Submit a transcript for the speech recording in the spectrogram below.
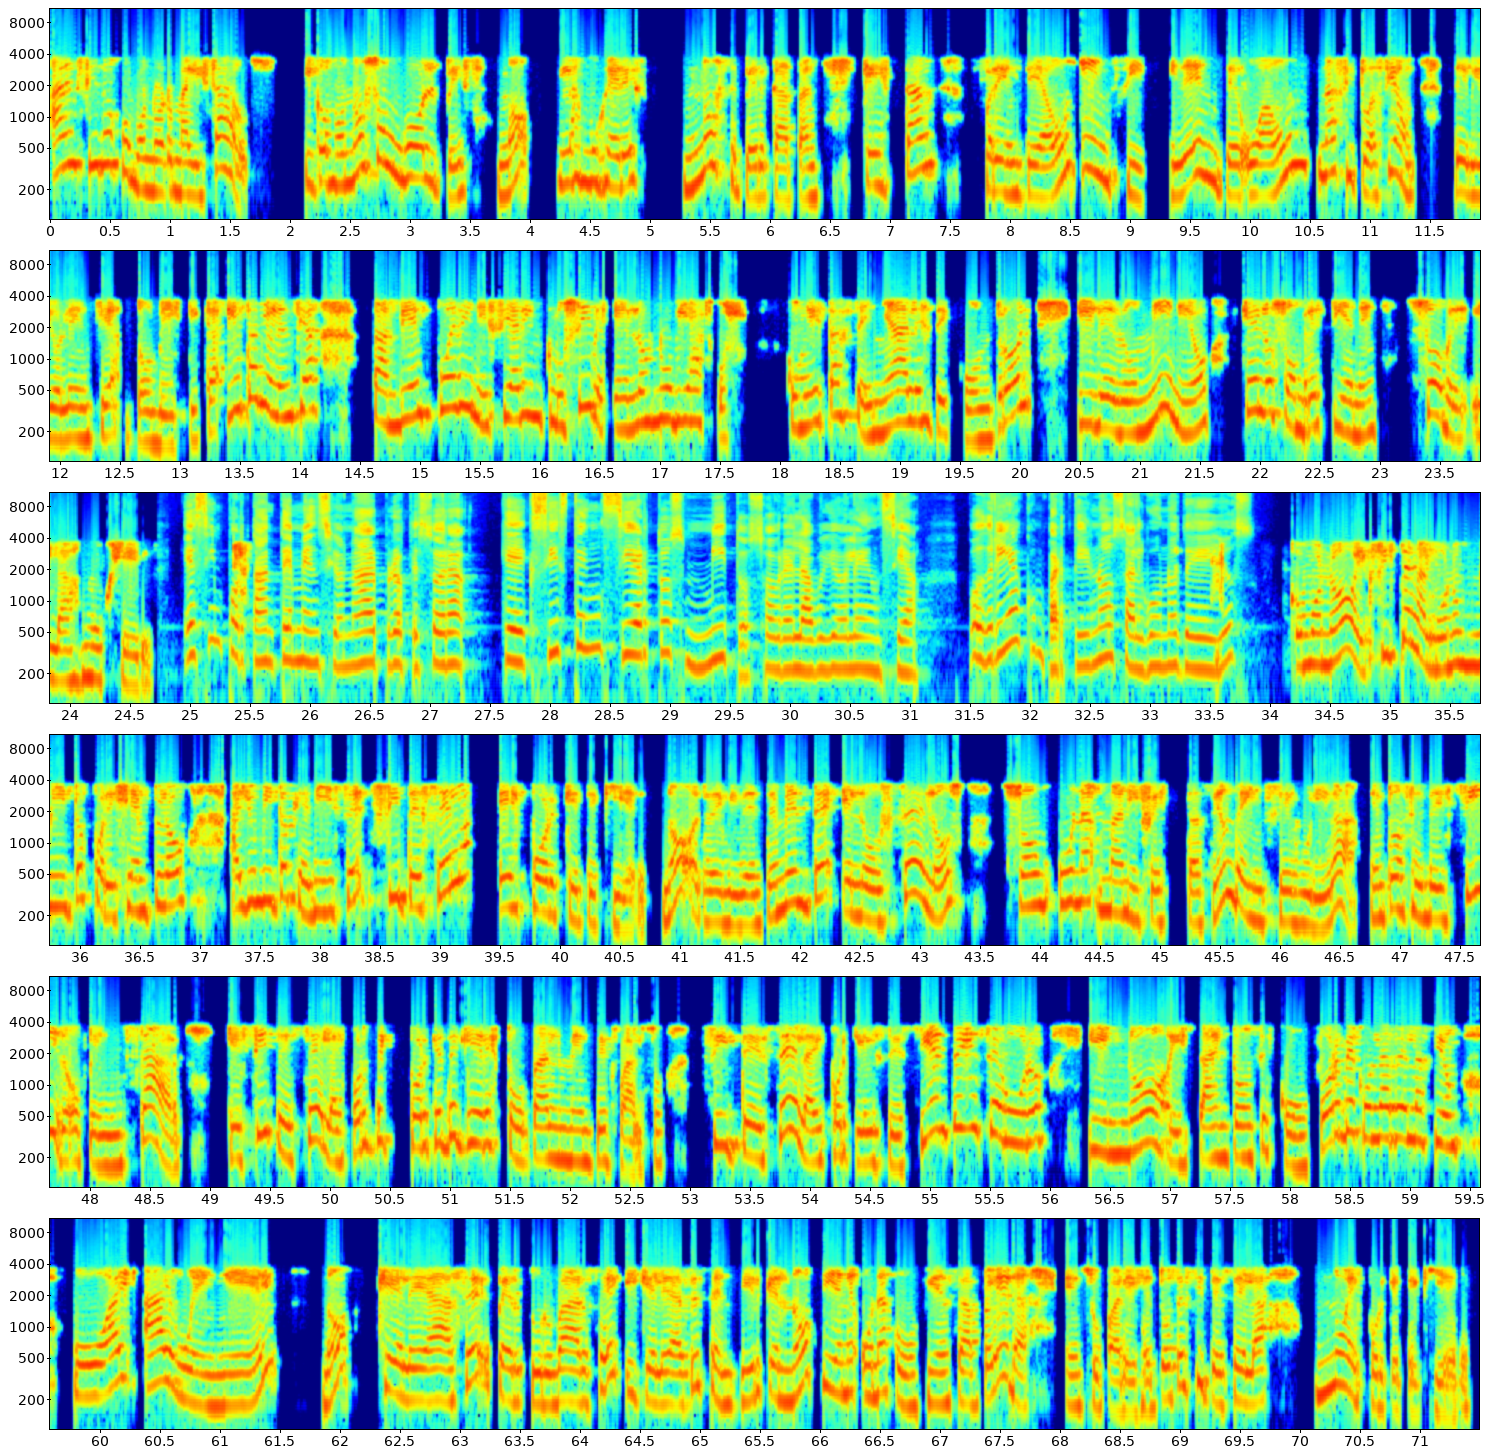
han sido como normalizados. Y como no son golpes, ¿no? Las mujeres no se percatan que están frente a un incidente o a una situación de violencia doméstica. Y esta violencia también puede iniciar inclusive en los noviazgos con estas señales de control y de dominio que los hombres tienen sobre las mujeres. Es importante mencionar, profesora, que existen ciertos mitos sobre la violencia. ¿Podría compartirnos algunos de ellos? Como no, existen algunos mitos, por ejemplo, hay un mito que dice, si te cela es porque te quiere, ¿no? Evidentemente, los celos son una manifestación de inseguridad. Entonces, decir o pensar que si te cela es porque, porque te quiere es totalmente falso. Si te cela es porque él se siente inseguro y no está entonces conforme con la relación o hay algo en él, ¿no? Que le hace perturbarse y que le hace sentir que no tiene una confianza plena en su pareja. Entonces, si te cela, no es porque te quiere.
